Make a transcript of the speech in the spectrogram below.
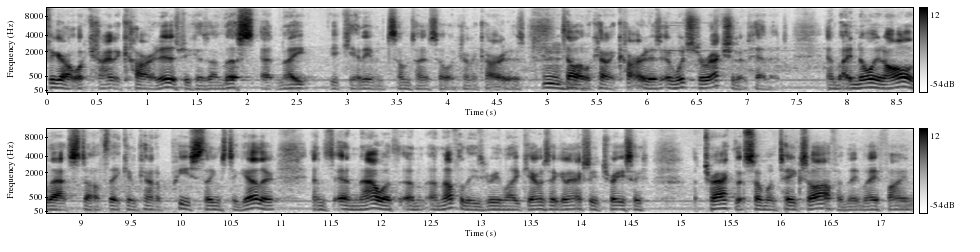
figure out what kind of car it is, because on this at night you can't even sometimes tell what kind of car it is, mm-hmm. tell it what kind of car it is and which direction it headed. And by knowing all of that stuff, they can kind of piece things together. And, and now with en- enough of these green light cameras, they can actually trace a, a track that someone takes off, and they may find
